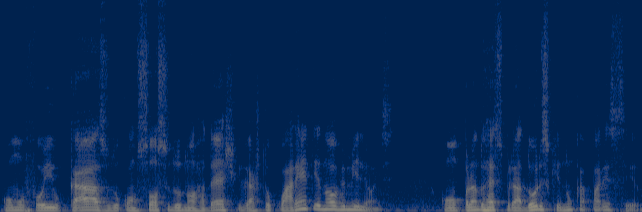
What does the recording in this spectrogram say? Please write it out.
como foi o caso do consórcio do Nordeste, que gastou 49 milhões comprando respiradores que nunca apareceram.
